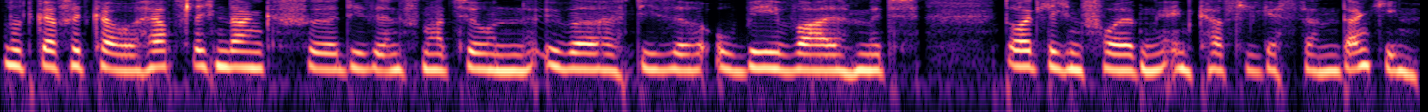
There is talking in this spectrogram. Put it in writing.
Ludger Fittkau, herzlichen Dank für diese Informationen über diese OB-Wahl mit deutlichen Folgen in Kassel gestern. Danke Ihnen.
